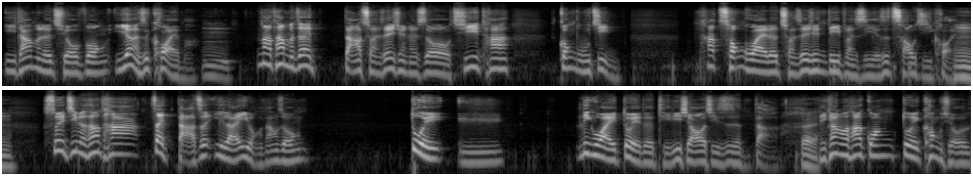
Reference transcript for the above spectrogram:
以他们的球风一样也是快嘛，嗯，那他们在打 transition 的时候，其实他攻不进，他冲回来的 transition defense 也是超级快，嗯，所以基本上他在打这一来一往当中，对于另外一队的体力消耗其实是很大。对，你看到他光对控球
